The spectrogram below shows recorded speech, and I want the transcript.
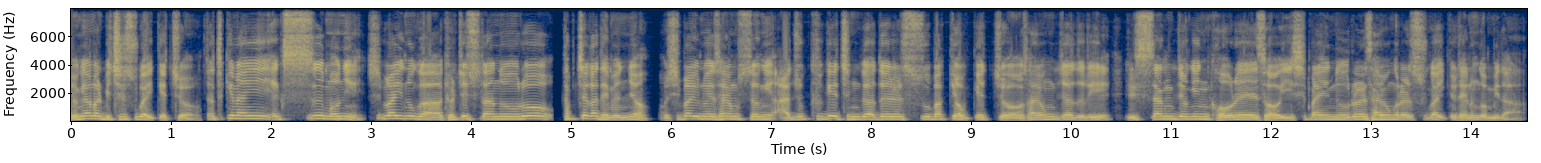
영향을 미칠 수가 있겠죠. 자, 특히나 이 엑스머니 시바이누가 결제 수단으로 탑재가 되면요. 어, 시바이누의 사용성이 아주 크게 증가될 수밖에 없겠죠. 사용자들이 일상적인 거래에서 이 시바이누를 사용을 할 수가 있게 되는 겁니다.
